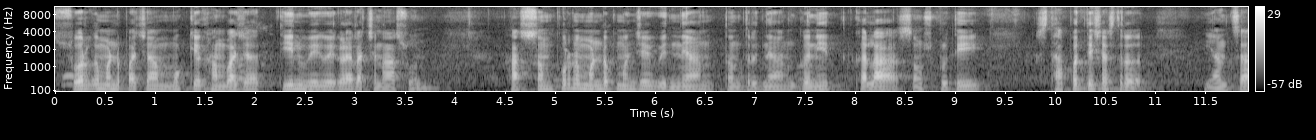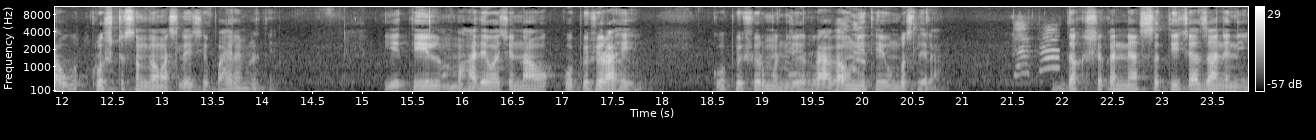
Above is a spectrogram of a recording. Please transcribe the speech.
स्वर्ग मंडपाच्या मुख्य खांबाच्या तीन वेगवेगळ्या रचना असून हा संपूर्ण मंडप म्हणजे विज्ञान तंत्रज्ञान गणित कला संस्कृती स्थापत्यशास्त्र यांचा उत्कृष्ट संगम असल्याचे पाहायला मिळते. येथील महादेवाचे नाव कोपेश्वर आहे. कोपेश्वर म्हणजे रागावून येथे येऊन बसलेला. दक्ष कन्या सतीच्या जाण्याने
